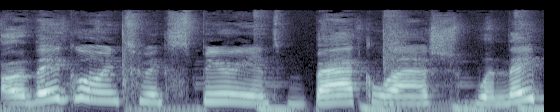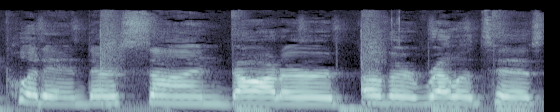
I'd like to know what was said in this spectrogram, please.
are they going to experience backlash when they put in their son, daughter, other relatives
